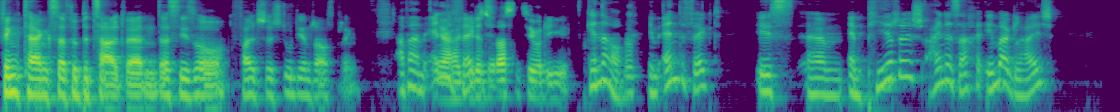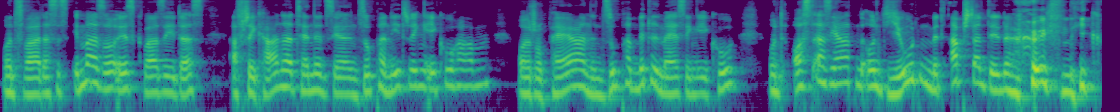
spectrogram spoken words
Thinktanks dafür bezahlt werden, dass sie so falsche Studien rausbringen. Aber im Ja, halt wieder Endeffekt. Rassentheorie. Genau. Hm. Im Endeffekt ist ähm, empirisch eine Sache immer gleich. Und zwar, dass es immer so ist, quasi, dass Afrikaner tendenziell einen super niedrigen IQ haben, Europäer einen super mittelmäßigen IQ und Ostasiaten und Juden mit Abstand den höchsten IQ.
